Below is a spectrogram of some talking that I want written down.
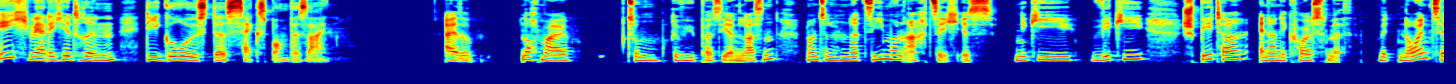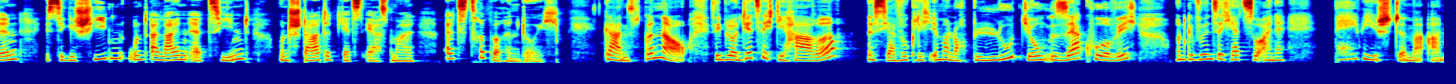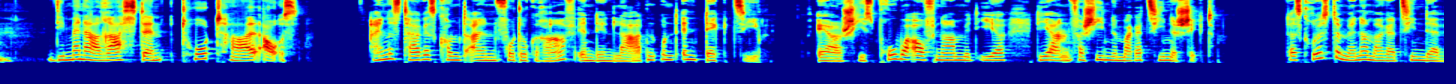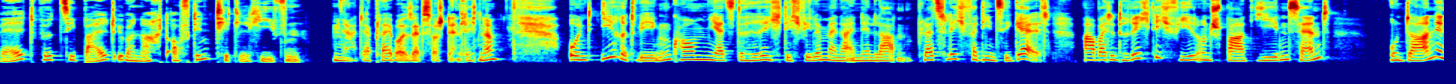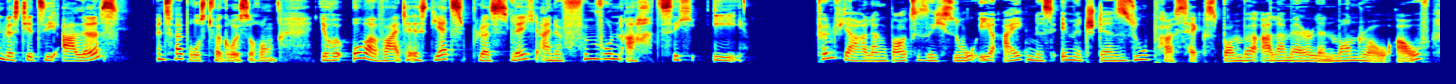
ich werde hier drin die größte Sexbombe sein. Also nochmal zum Revue passieren lassen. 1987 ist Nikki Vicky, später Anna Nicole Smith. Mit 19 ist sie geschieden und alleinerziehend und startet jetzt erstmal als Tripperin durch. Ganz genau. Sie blondiert sich die Haare, ist ja wirklich immer noch blutjung, sehr kurvig und gewöhnt sich jetzt so eine Babystimme an. Die Männer rasten total aus. Eines Tages kommt ein Fotograf in den Laden und entdeckt sie. Er schießt Probeaufnahmen mit ihr, die er an verschiedene Magazine schickt. Das größte Männermagazin der Welt wird sie bald über Nacht auf den Titel hieven. Ja, der Playboy selbstverständlich, ne? Und ihretwegen kommen jetzt richtig viele Männer in den Laden. Plötzlich verdient sie Geld, arbeitet richtig viel und spart jeden Cent. Und dann investiert sie alles in zwei Brustvergrößerungen. Ihre Oberweite ist jetzt plötzlich eine 85E. Fünf Jahre lang baut sie sich so ihr eigenes Image der Super-Sex-Bombe à la Marilyn Monroe auf.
